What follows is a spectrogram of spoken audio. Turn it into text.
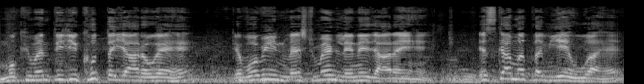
मुख्यमंत्री जी खुद तैयार हो गए हैं कि वो भी इन्वेस्टमेंट लेने जा रहे हैं। इसका मतलब ये हुआ है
